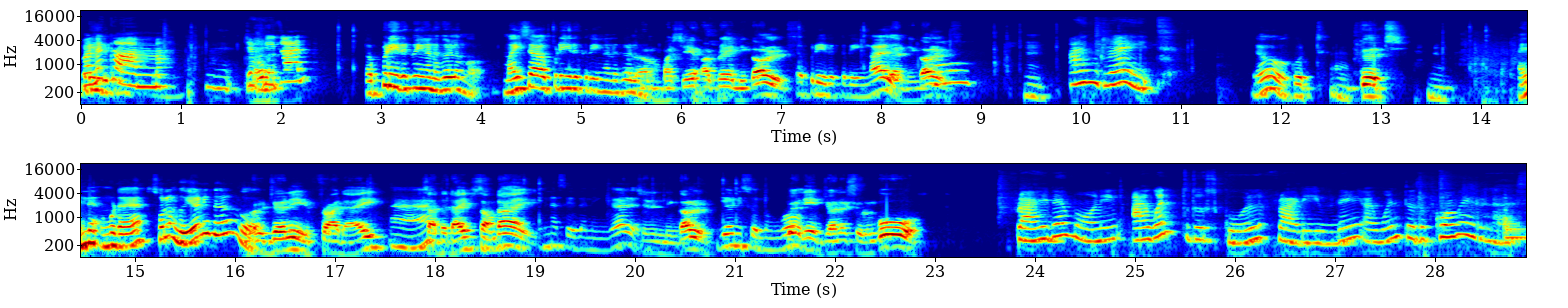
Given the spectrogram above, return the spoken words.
வணக்கம் எப்படி இருக்கிறீங்கன்னு கேளுங்க. மைஷா எப்படி இருக்கிறீங்கன்னு கேளுங்க. எப்படி இருக்கிறீங்க நீங்கள். I'm great. O good good. என்ன உங்களோட சொல்லுங்க ஏனி கேளுங்க? ஒரு journey Friday ஆ, Saturday Sunday. என்ன செய்த நீங்கள்? நீங்கள். ஏனி சொல்லுங்க. Journey journey சொல்லுங்கோ. Friday morning, I went to the school. Friday evening, I went to the coding class.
